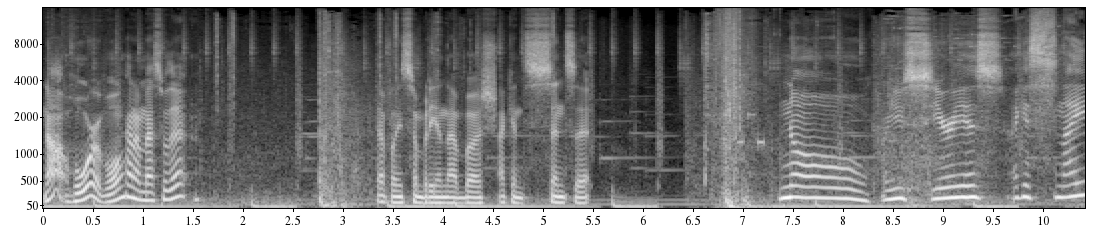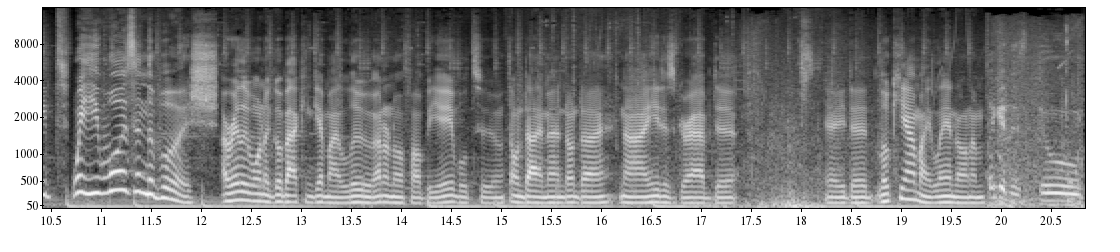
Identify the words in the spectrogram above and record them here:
not horrible. Kind of mess with it. Definitely somebody in that bush. I can sense it. No. Are you serious? I get sniped? Wait, he was in the bush. I really want to go back and get my loot. I don't know if I'll be able to. Don't die, man. Don't die. Nah, he just grabbed it. Yeah, he did. Low-key, I might land on him. Look at this dude.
